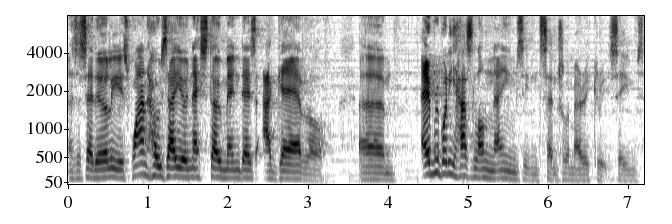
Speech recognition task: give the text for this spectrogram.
as I said earlier, is Juan Jose Ernesto Mendez Aguero. Um, everybody has long names in Central America, it seems.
